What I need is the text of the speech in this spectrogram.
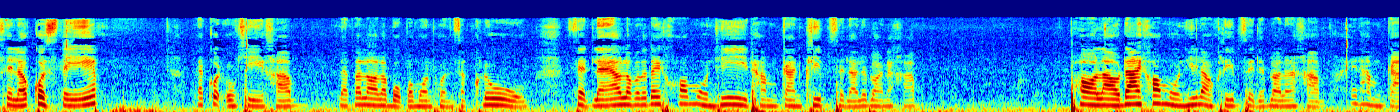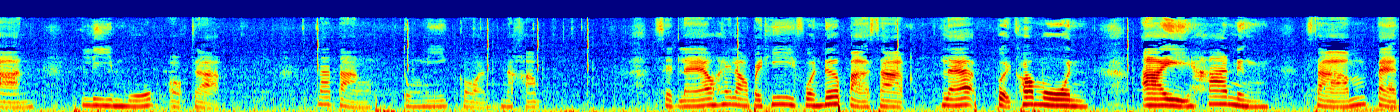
เสร็จแล้วกดเซฟและกดโอเคครับ แล้วก็รอระบบประมวลผลสักครู่ เสร็จแล้วเราก็จะได้ข้อมูลที่ทำการคลิปเสร็จแล้วเรียบร้อยนะครับ พอเราได้ข้อมูลที่เราคลิปเสร็จเรียบร้อยแล้วนะครับ ให้ทำการ remove ออกจากหน้าต่างตรงนี้ก่อนนะครับ เสร็จแล้วให้เราไปที่โฟลเดอร์ป่าสักและเปิดข้อมูล i 5 1 3 8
